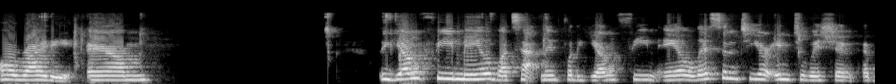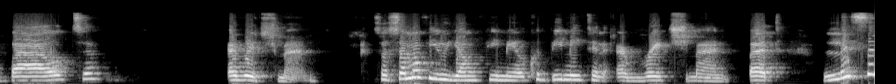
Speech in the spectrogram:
Alrighty um the young female what's happening for the young female? Listen to your intuition about a rich man so some of you young female could be meeting a rich man, but listen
